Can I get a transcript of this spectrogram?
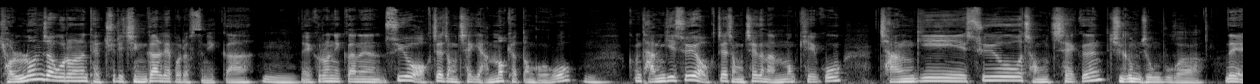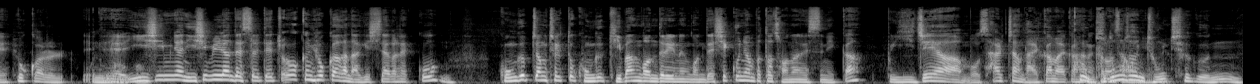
결론적으로는 대출이 증가를 해버렸으니까. 음. 네, 그러니까는 수요 억제 정책이 안 먹혔던 거고, 음. 그럼 단기 수요 억제 정책은 안 먹히고, 장기 수요 정책은 지금 정부가 네 효과를 보는 예, 20년, 21년 됐을 때 조금 효과가 나기 시작을 했고, 음. 공급 정책도 공급 기반 건드리는 건데 19년부터 전환했으니까 뭐 이제야 뭐 살짝 날까 말까 하는 그런 상황. 부동산 정책은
